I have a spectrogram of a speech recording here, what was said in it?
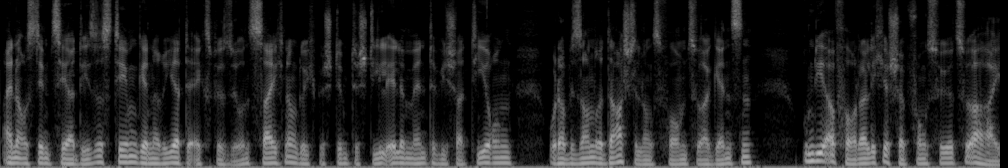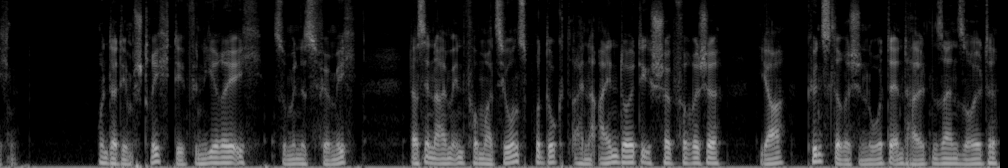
eine aus dem CAD-System generierte Explosionszeichnung durch bestimmte Stilelemente wie Schattierungen oder besondere Darstellungsformen zu ergänzen, um die erforderliche Schöpfungshöhe zu erreichen. Unter dem Strich definiere ich, zumindest für mich, dass in einem Informationsprodukt eine eindeutig schöpferische, ja künstlerische Note enthalten sein sollte,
